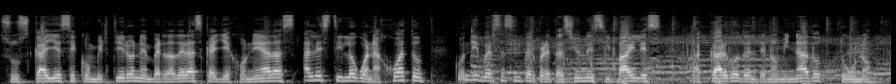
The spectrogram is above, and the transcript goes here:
Sus calles se convirtieron en verdaderas callejoneadas al estilo Guanajuato, con diversas interpretaciones y bailes a cargo del denominado Tuno.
